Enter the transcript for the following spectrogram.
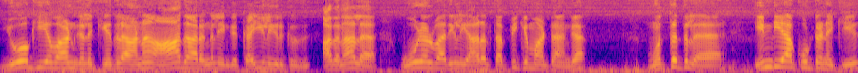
யோகியவான்களுக்கு எதிரான ஆதாரங்கள் எங்கள் கையில் இருக்கிறது அதனால் ஊழல்வாதிகள் யாரும் தப்பிக்க மாட்டாங்க. மொத்தத்தில் இந்தியா கூட்டணிக்கு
